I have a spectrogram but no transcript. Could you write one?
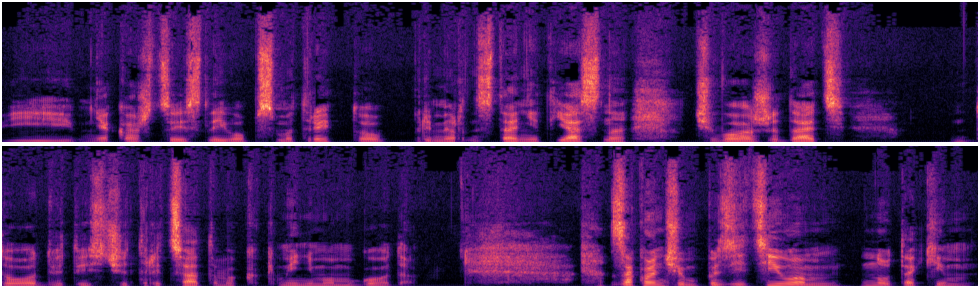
и мне кажется, если его посмотреть, то примерно станет ясно, чего ожидать до 2030 как минимум года. Закончим позитивом, ну, таким,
